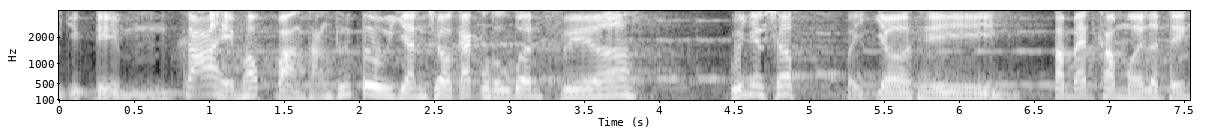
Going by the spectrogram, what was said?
Cú dứt điểm khá hiểm hóc bàn thắng thứ tư dành cho các cầu thủ bên phía Quý Nhân sấp Bây giờ thì Tam Beckham mới lên tiếng.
